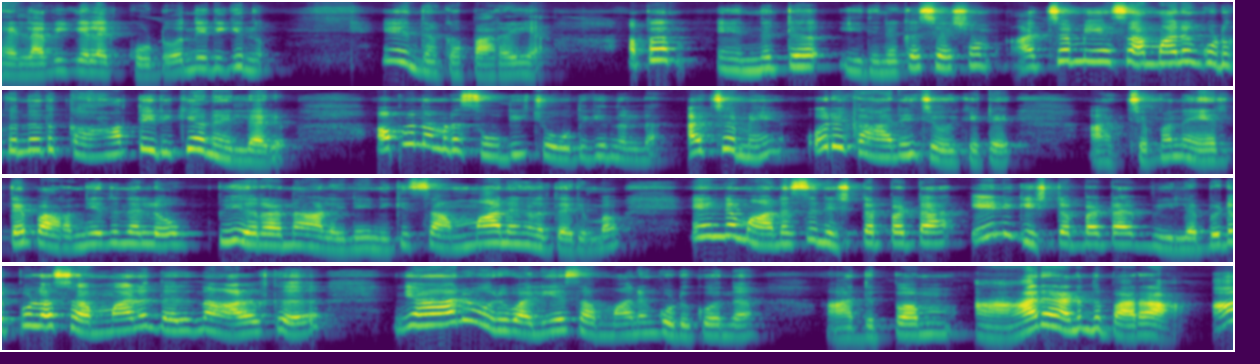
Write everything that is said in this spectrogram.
കിളവികളെ കൊണ്ടുവന്നിരിക്കുന്നു. എന്നൊക്കെ പറയാം. അപ്പം എന്നിട്ട് ഇതിനൊക്കെ ശേഷം അച്ചമ്മയെ സമ്മാനം കൊടുക്കുന്നത് കാത്തിരിക്കുകയാണ് എല്ലാവരും അപ്പോൾ നമ്മുടെ സുധി ചോദിക്കുന്നുണ്ട് അച്ഛമ്മേ ഒരു കാര്യം ചോദിക്കട്ടെ? അച്ഛമ്മ നേരത്തെ പറഞ്ഞിരുന്നല്ലോ പിറന്നാളിന് എനിക്ക് സമ്മാനങ്ങൾ തരുമ്പം എന്റെ മനസ്സിന് ഇഷ്ടപ്പെട്ട എനിക്കിഷ്ടപ്പെട്ട വിലപിടിപ്പുള്ള സമ്മാനം തരുന്ന ആൾക്ക് ഞാനും ഒരു വലിയ സമ്മാനം കൊടുക്കുമെന്ന്. അതിപ്പം ആരാണെന്ന് പറ. ആ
